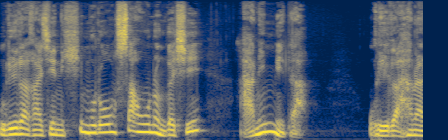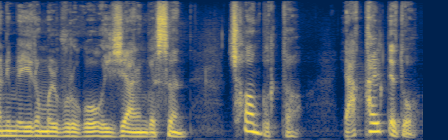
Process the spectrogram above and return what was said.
우리가 가진 힘으로 싸우는 것이 아닙니다. 우리가 하나님의 이름을 부르고 의지하는 것은 처음부터 약할 때도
